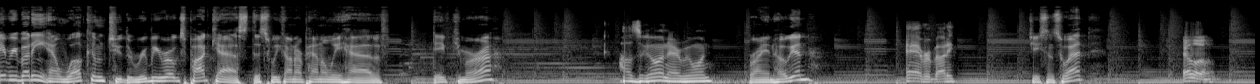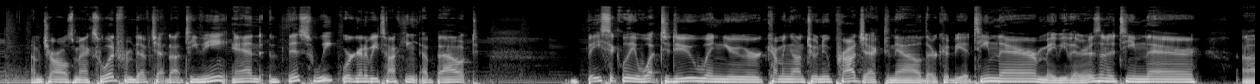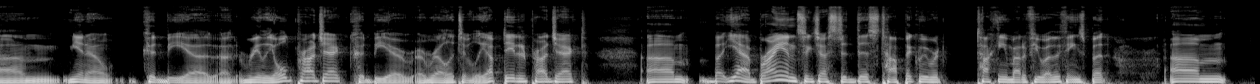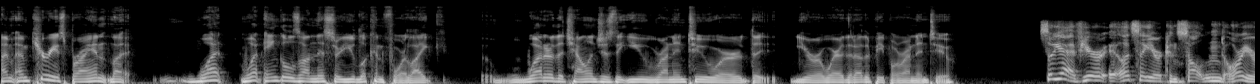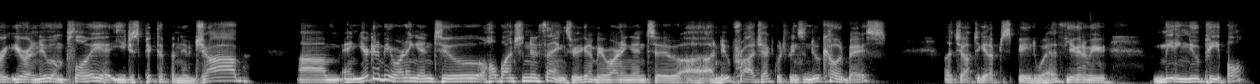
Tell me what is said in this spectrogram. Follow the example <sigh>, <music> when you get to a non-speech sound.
Hey, everybody, and welcome to the Ruby Rogues podcast. This week on our panel, we have Dave Kimura, How's it going, everyone? Brian Hogan, Hey, everybody. Jason Swett. Hello. I'm Charles Max Wood from devchat.tv, and this week we're going to be talking about basically what to do when you're coming onto a new project. Now, there could be a team there, maybe there isn't a team there. Um, you know, could be a, a really old project, could be a, a relatively updated project. Um, but yeah, Brian suggested this topic. We were talking about a few other things, but um, I'm, I'm curious, Brian, like what what angles on this are you looking for? Like, what are the challenges that you run into, or that you're aware that other people run into? So yeah, if you're let's say you're a consultant or you're you're a new employee, you just picked up a new job, um, and you're going to be running into a whole bunch of new things. You're going to be running into a, a new project, which means a new code base that you have to get up to speed with. You're going to be meeting new people.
